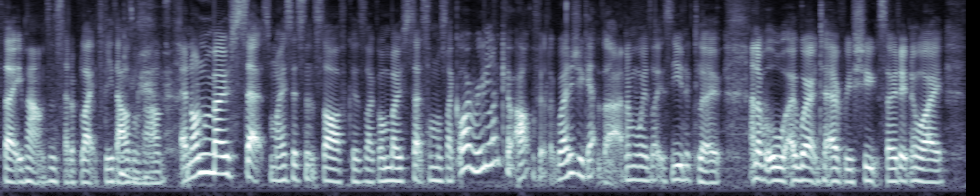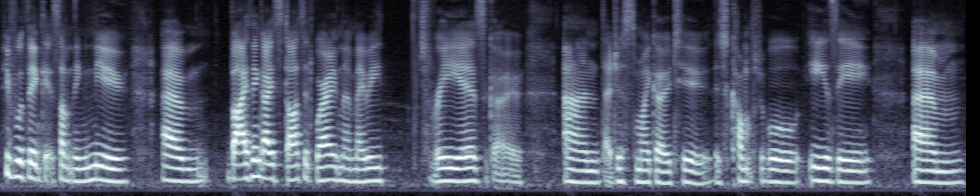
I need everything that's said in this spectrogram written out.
thirty pounds instead of like three thousand pounds. and on most sets, my assistants laugh because like on most sets, someone's like, "Oh, I really like your outfit. Like, where did you get that?" And I'm always like, "It's Uniqlo," and I've all, I wear it to every shoot, so I don't know why people think it's something new. Um, but I think I started wearing them maybe three years ago, and they're just my go-to. Just comfortable, easy. Um,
